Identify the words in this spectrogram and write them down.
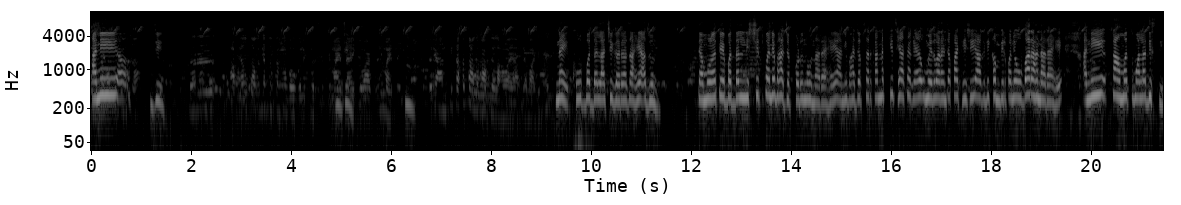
आणि अ, जी. तर आपल्याला तालुक्यातलं सगळं भौगोलिक परिस्थिती माहीत जी. आहे किंवा अडचणी माहीत आहे. तरी आणखी कसा तालुका आपल्याला हवा आहे आपल्या भाजप नाही खूप बदलाची गरज आहे अजून. त्यामुळं ते बदल निश्चितपणे भाजपकडून होणार आहे आणि भाजप सरकार नक्कीच ह्या सगळ्या उमेदवारांच्या पाठीशी अगदी खंबीरपणे उभा राहणार आहे आणि कामं तुम्हाला दिसतील.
